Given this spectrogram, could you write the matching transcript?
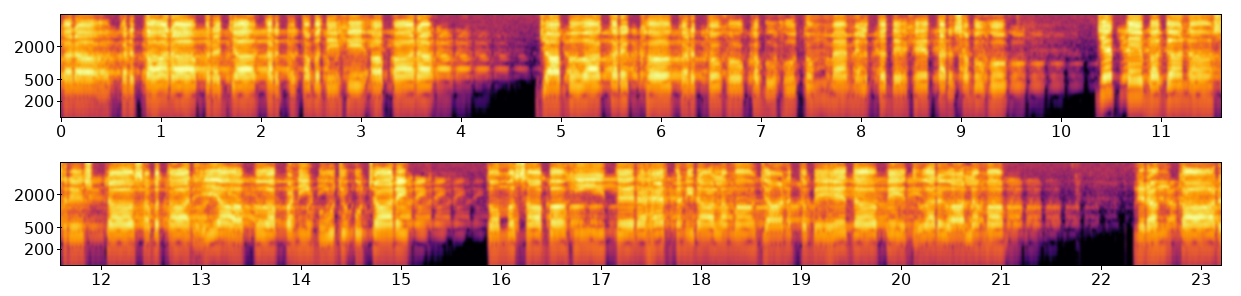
ਕਰਾ ਕਰਤਾਰਾ ਪ੍ਰਜਾ ਧਰਤ ਤਬ ਦੇਹੇ ਆਪਾਰਾ। ਜਬ ਆ ਕਰਖ ਕਰਤ ਹੋ ਕਬਹੂ, ਤੁਮ ਮੈਂ ਮਿਲਤ ਦੇਹੇ ਧਰ ਸਬਹੂ ਜੇਤੇ ਬਦਨ ਸ੍ਰੇਸ਼ਟ, ਸਭ ਧਾਰੇ ਆਪ ਆਪਣੀ ਬੂਝ ਉਚਾਰੇ। ਤੁਮ ਸਭ ਹੀ ਤੇ ਰਹਿਤ ਨਿਰਾਲਮ, ਜਾਣਤ ਬੇਦ, ਭੇਦ ਅਰ ਆਲਮ। ਨਿਰੰਕਾਰ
